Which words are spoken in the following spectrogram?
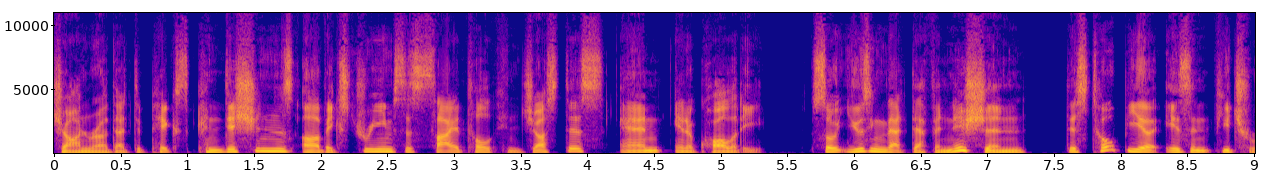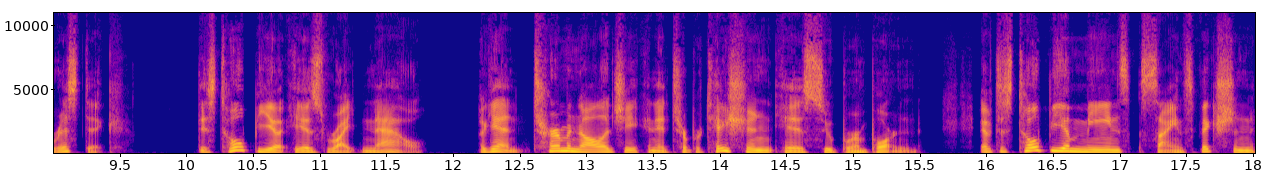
genre that depicts conditions of extreme societal injustice and inequality. So, using that definition, dystopia isn't futuristic. Dystopia is right now. Again, terminology and interpretation is super important. If dystopia means science fiction,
